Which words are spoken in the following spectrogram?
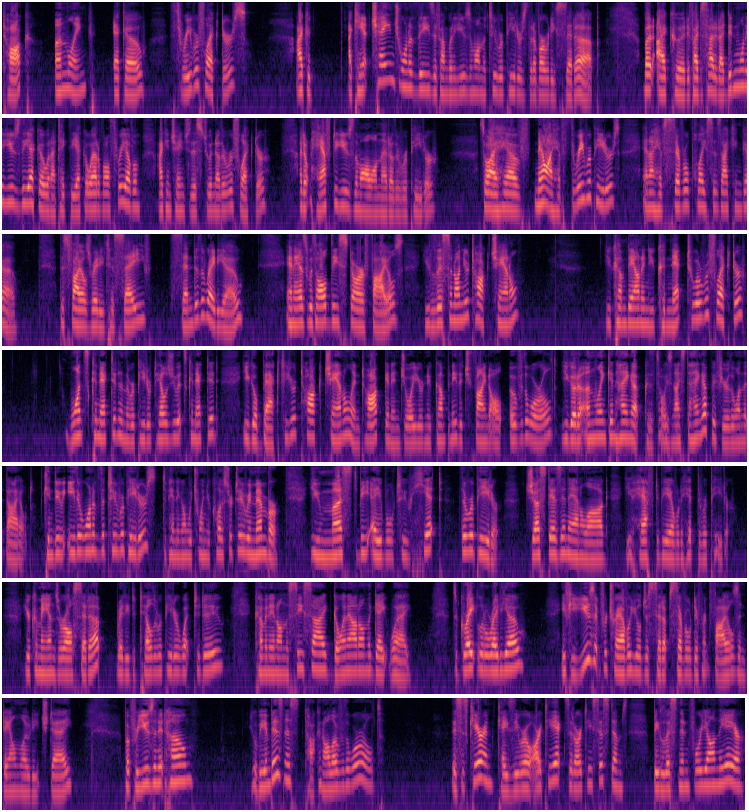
talk, unlink, echo, three reflectors. I could I can't change one of these if I'm going to use them on the two repeaters that I've already set up. But I could, if I decided I didn't want to use the echo and I take the echo out of all three of them, I can change this to another reflector. I don't have to use them all on that other repeater. So I have, now I have three repeaters and I have several places I can go. This file's ready to save, send to the radio, and as with all D-Star files, you listen on your talk channel, you come down and you connect to a reflector. Once connected and the repeater tells you it's connected, you go back to your talk channel and talk and enjoy your new company that you find all over the world. You go to unlink and hang up because it's always nice to hang up if you're the one that dialed. Can do either one of the two repeaters depending on which one you're closer to. Remember, you must be able to hit the repeater. Just as in analog, you have to be able to hit the repeater. Your commands are all set up, ready to tell the repeater what to do. Coming in on the C side, going out on the gateway. It's a great little radio. If you use it for travel, you'll just set up several different files and download each day. But for using it home, you'll be in business, talking all over the world. This is Karen, K0RTX at RT Systems. Be listening for you on the air.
